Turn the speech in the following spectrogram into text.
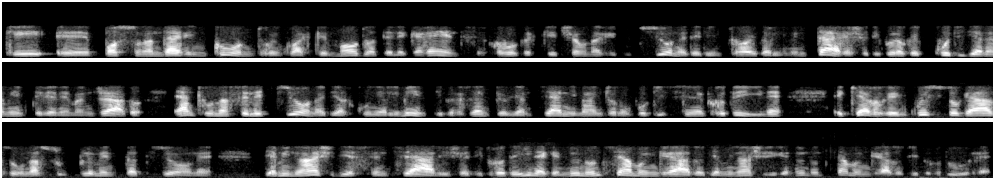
che eh, possono andare incontro in qualche modo a delle carenze, proprio perché c'è una riduzione dell'introito alimentare, cioè di quello che quotidianamente viene mangiato, e anche una selezione di alcuni alimenti, per esempio gli anziani mangiano pochissime proteine, è chiaro che in questo caso una supplementazione di aminoacidi essenziali, cioè di proteine che noi non siamo in grado, di aminoacidi che noi non siamo in grado di produrre,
